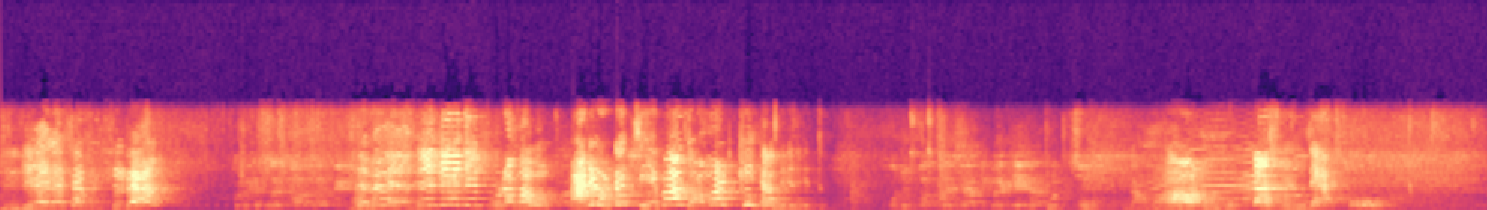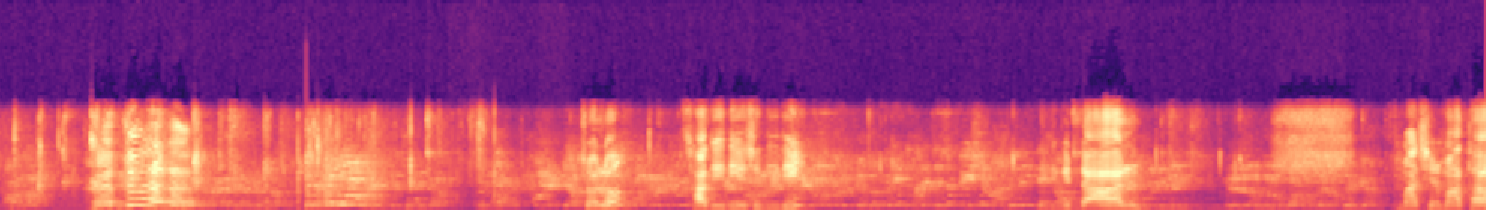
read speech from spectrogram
দিদি এনেছে মিষ্টিটা হ্যাঁ, দে দে দে পুরো খাব আরে ওটা চেবা আমার খেয়ে যাবে রে তো করছে আমার মুখটা শুধু দেখো হেভি লাগে চলো, সাজিয়ে দিয়েছে দিদি। এদিকে ডাল, মাছের মাথা,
